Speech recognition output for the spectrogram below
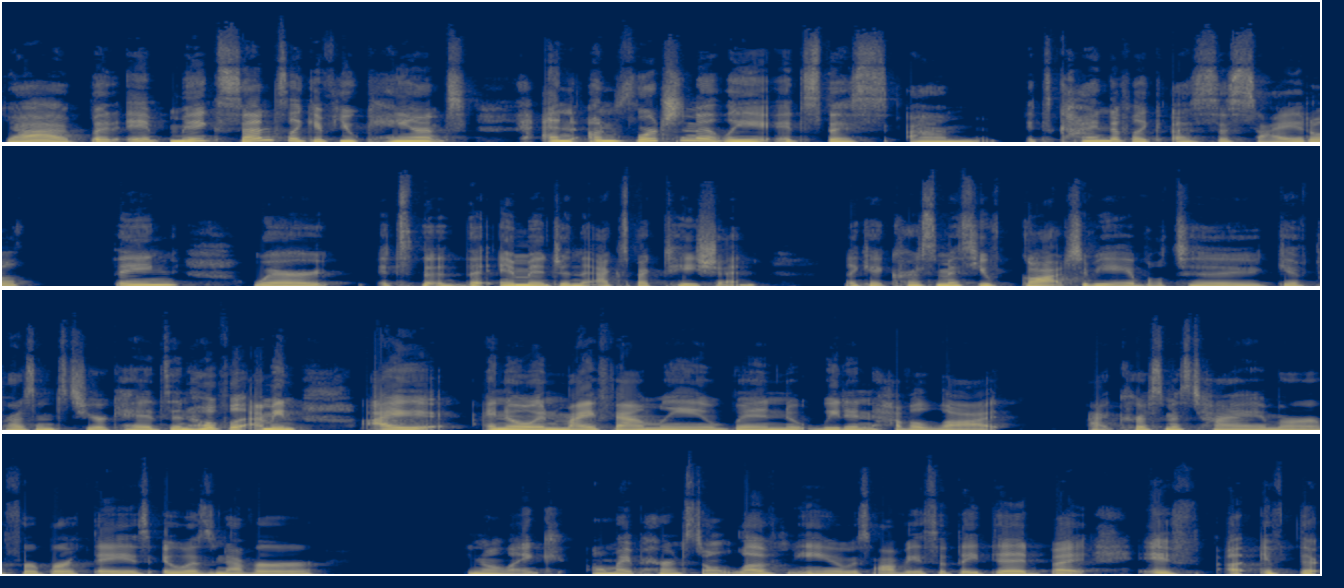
Yeah, but it makes sense like if you can't and unfortunately it's this um it's kind of like a societal thing where it's the the image and the expectation. Like at Christmas you've got to be able to give presents to your kids and hopefully I mean, I I know in my family when we didn't have a lot at Christmas time or for birthdays, it was never you know like oh my parents don't love me. It was obvious that they did, but if uh, if there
